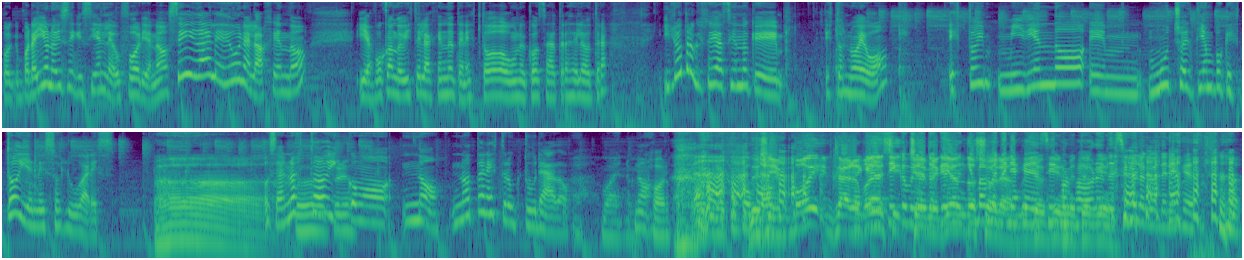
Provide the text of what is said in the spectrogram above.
porque por ahí uno dice que sí en la euforia, ¿no? Sí, dale, de una la agendo. Y después cuando viste la agenda tenés todo una cosa atrás de la otra. Y lo otro que estoy haciendo, que esto es nuevo, estoy midiendo em, mucho el tiempo que estoy en esos lugares. Ah. O sea, no Ah, estoy pero- como, no, no tan estructurado. Bueno, No. mejor. Decir, voy, claro, podés decir, che, me ¿Qué, quedan qué dos más me horas. tenías que decir, ir, por favor? Decime lo que me tenías que decir.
